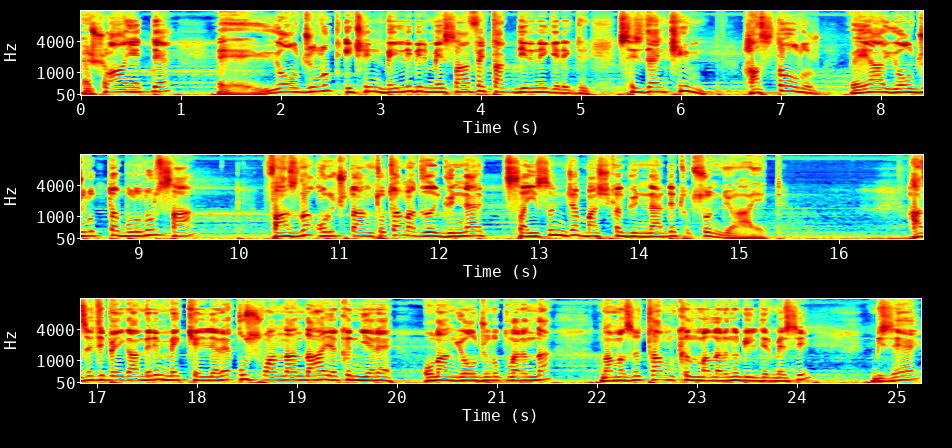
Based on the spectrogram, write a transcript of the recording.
Yani şu ayette e, yolculuk için belli bir mesafe takdirini gerektirir. Sizden kim hasta olur veya yolculukta bulunursa fazla oruçtan tutamadığı günler sayısınca başka günlerde tutsun diyor ayette. Hazreti Peygamber'in Mekkelilere Usfan'dan daha yakın yere olan yolculuklarında namazı tam kılmalarını bildirmesi bize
